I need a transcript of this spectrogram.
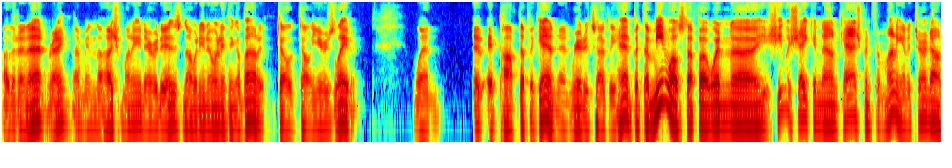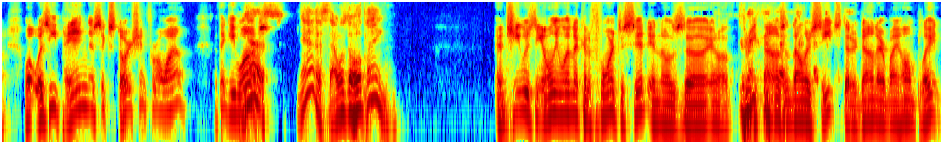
Other than that, right? I mean, the hush money, there it is. Nobody knew anything about it till till years later, when it, it popped up again and reared its ugly head. But the Meanwell stuff, uh, when uh, she was shaking down Cashman for money, and it turned out, what was he paying this extortion for a while? I think he was. Yes, yes, that was the whole thing. and she was the only one that could afford to sit in those uh, you know three thousand dollars seats that are down there by home plate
